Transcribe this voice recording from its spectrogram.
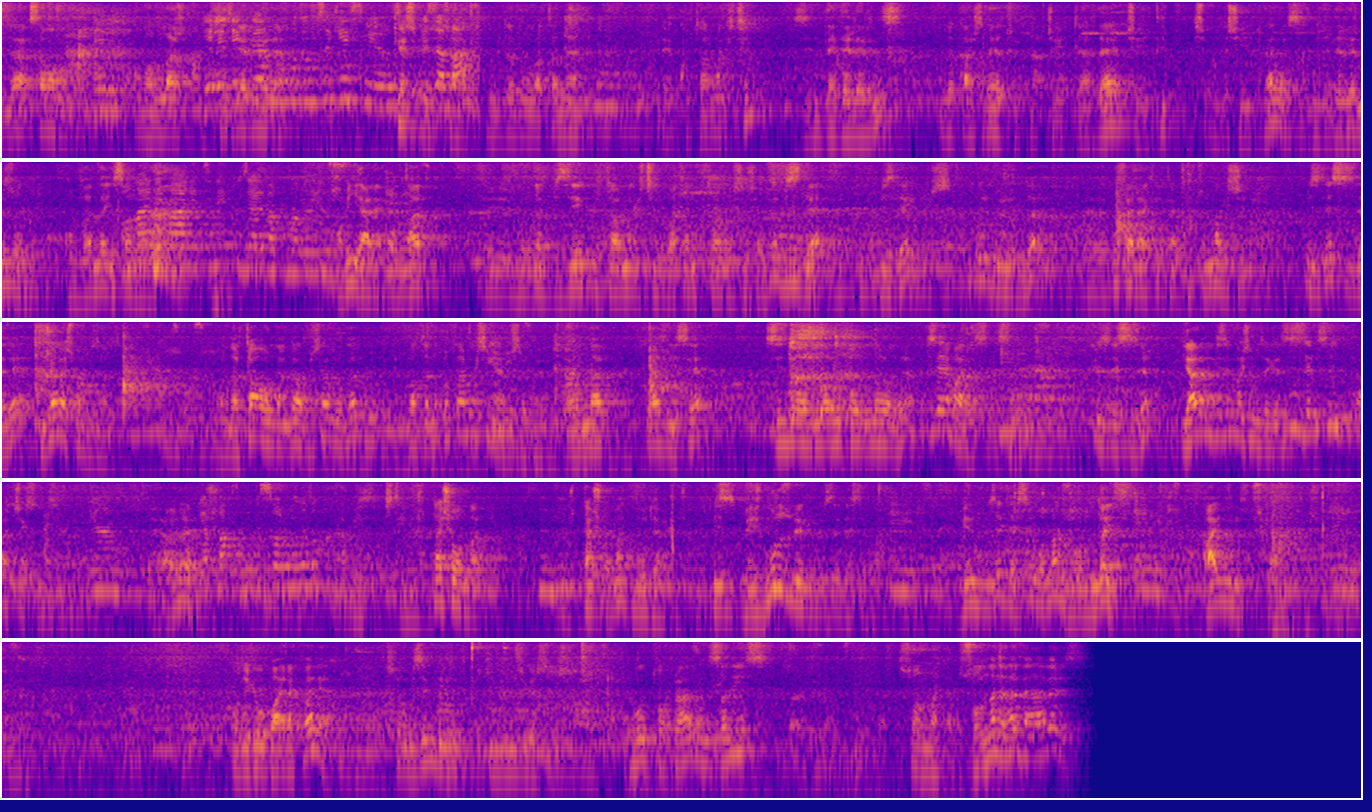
Mesela aksamamak. Evet. Komalılar. Gelecekte sizlerin öyle- umudumuzu kesmiyoruz hiçbir Kesmiyoruz. zaman. Yani Burada bu vatanı e, kurtarmak için sizin dedeleriniz burada karşıda yatıyor. Şehitlerde, şehitlik, işte orada şehitler var. Sizin dedeleriniz olur. Onların da insanlar. Onların emanetine güzel bakmalıyız. Tabii yani onlar e, burada bizi kurtarmak için, vatanı kurtarmak için çalışıyor. Biz de, biz de bu durumda e, bu felaketten kurtulmak için biz de sizlere kucak açmamız lazım. Onlar ta oradan kalkmışlar, burada bu vatanı kurtarmak için gelmişler. buraya. Ve onlar geldiyse siz de onların torunları olarak bize emanetsiniz. Biz de size. Yarın bizim başımıza gelir, siz de bizi açacaksınız. Yani E, öyle. yapmak bu bir sorumluluk. Ya biz işte yurttaş olmak, yurttaş olmak bu demek. Biz mecburuz birbirimize destek olmak. Evet. Birbirimize destek olmak zorundayız. Evet. Aynı nüfus kağıdı. Oradaki o bayrak var ya, işte bizim birlik bütünlüğümüzü gösterir. Bu toprağın insanıyız. Sonuna kadar. Sonuna kadar beraberiz.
